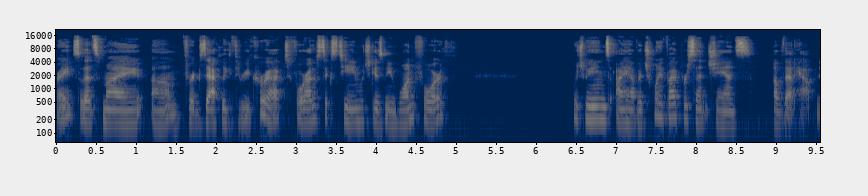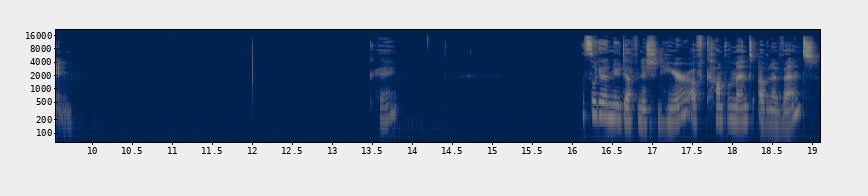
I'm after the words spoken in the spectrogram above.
right? So that's my, um, for exactly 3 correct, 4 out of 16, which gives me 1 fourth which means I have a 25% chance of that happening. Okay. Let's look at a new definition here of complement of an event.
